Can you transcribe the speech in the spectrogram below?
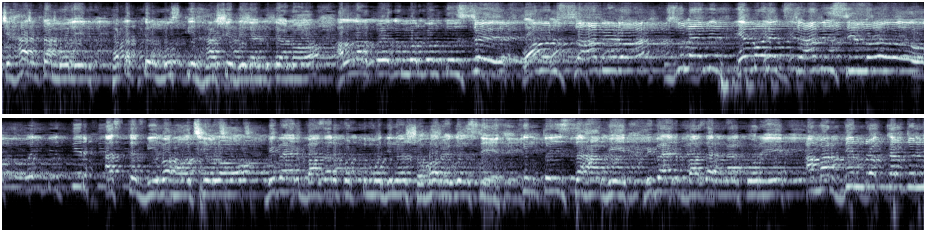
চেহারাটা মলিন। হঠাৎ করে মুস্কিন হাসি দিলেন কেন? আল্লাহর পয়গম্বর বলতেছে আমার সাহাবীরা জুলাইবিন এমন এক সাহাবী ছিল। ওই ব্যক্তির আজকে বিবাহ ছিল। বিবাহের বাজার করতে মদিনা শহরে গেছে। কিন্তু এই সাহাবী বিবাহের বাজার না করে আমার দিন রক্ষার জন্য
